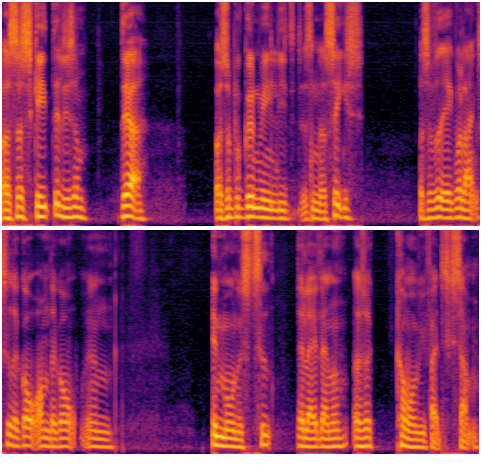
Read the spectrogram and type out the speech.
Og så skete det ligesom der. Og så begyndte vi egentlig sådan at ses. Og så ved jeg ikke, hvor lang tid der går, om der går en, en måneds tid, eller et eller andet. Og så kommer vi faktisk sammen.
